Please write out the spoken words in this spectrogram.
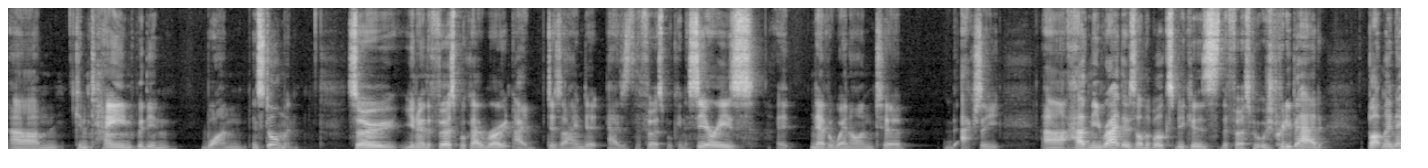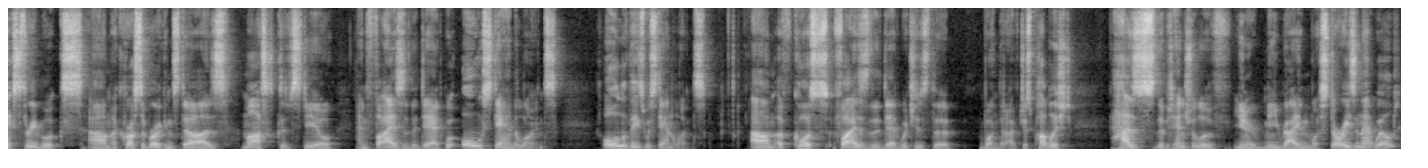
um, contained within one installment. So you know the first book I wrote, I designed it as the first book in a series. It never went on to actually uh, have me write those other books because the first book was pretty bad. But my next three books, um, Across the Broken Stars, Masks of Steel, and Fires of the Dead, were all standalones. All of these were standalones. Um, of course, Fires of the Dead, which is the one that I've just published, has the potential of you know me writing more stories in that world,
